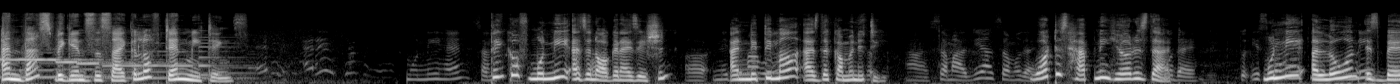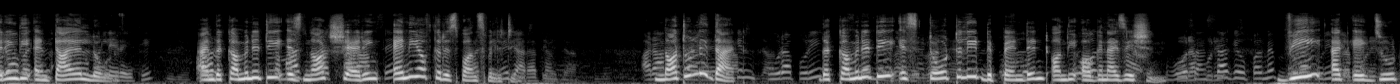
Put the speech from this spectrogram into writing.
And thus begins the cycle of 10 meetings. Think of Munni as an organization and Nitima as the community. What is happening here is that Munni alone is bearing the entire load and the community is not sharing any of the responsibility. Not only that, the community is totally dependent on the organization. We at Ekjut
